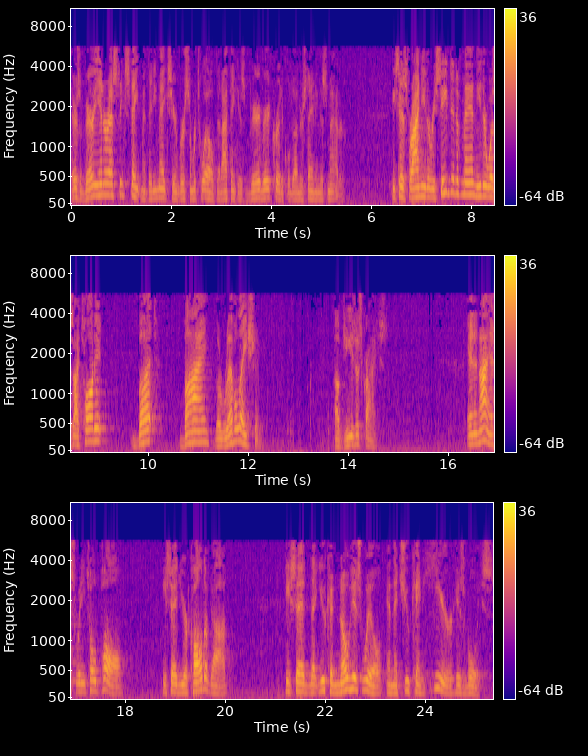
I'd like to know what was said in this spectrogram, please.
There's a very interesting statement that he makes here in verse number 12 that I think is very, very critical to understanding this matter. He says, For I neither received it of man, neither was I taught it, but by the revelation of Jesus Christ. And Ananias, when he told Paul, he said, You're called of God. He said that you can know His will and that you can hear His voice.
